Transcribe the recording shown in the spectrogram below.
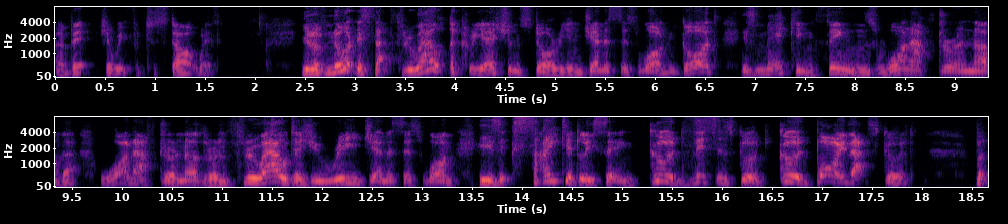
a bit, shall we, for, to start with. You'll have noticed that throughout the creation story in Genesis 1, God is making things one after another, one after another. And throughout, as you read Genesis 1, he's excitedly saying, Good, this is good, good, boy, that's good. But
